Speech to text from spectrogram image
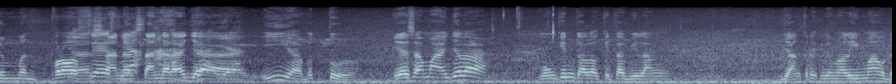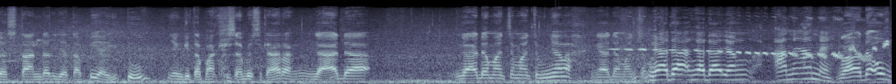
demen. Prosesnya standar standar ada aja. ya. Iya betul. Ya sama aja lah. Mungkin kalau kita bilang jangkrik 55 udah standar ya tapi ya itu yang kita pakai sampai sekarang. Nggak ada nggak ada macam-macamnya lah. Nggak ada macam Nggak ada nggak ada yang aneh-aneh. nggak ada om.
